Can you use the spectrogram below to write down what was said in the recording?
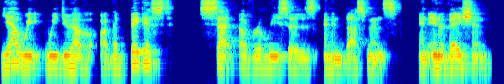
yeah, we we do have uh, the biggest set of releases and investments and innovation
